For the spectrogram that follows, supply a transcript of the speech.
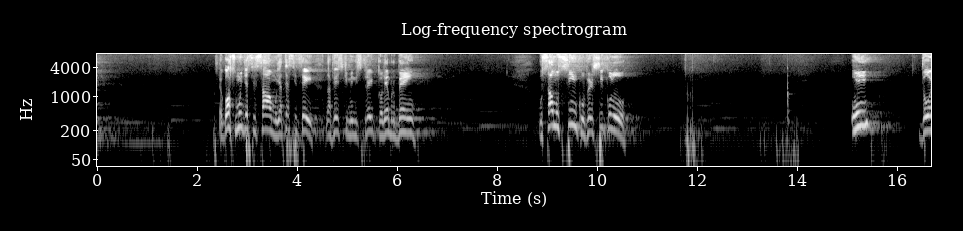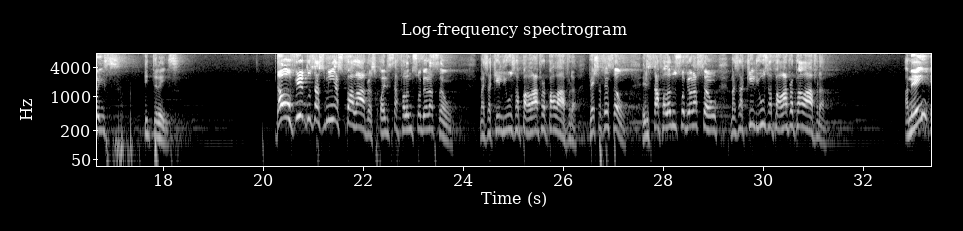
Eu gosto muito desse salmo e até citei na vez que ministrei, porque eu lembro bem o Salmo 5, versículo 1, 2 e 3. Dá ouvidos às minhas palavras. Olha, ele está falando sobre oração. Mas aqui ele usa a palavra palavra. Preste atenção. Ele está falando sobre oração, mas aqui ele usa a palavra palavra. Amém?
